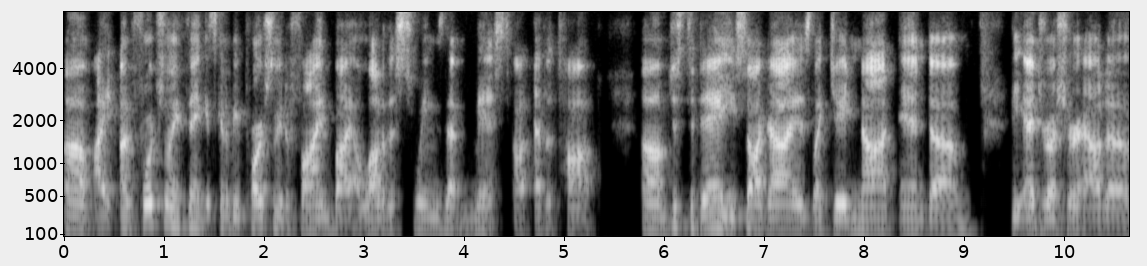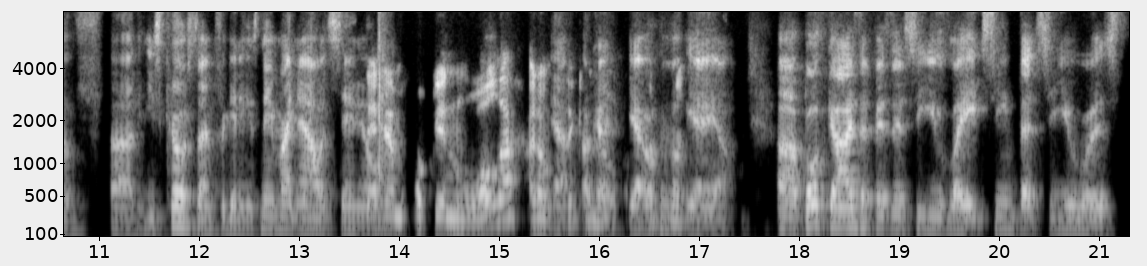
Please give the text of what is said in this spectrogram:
Um, I unfortunately think it's going to be partially defined by a lot of the swings that missed uh, at the top. Um, just today, you saw guys like Jaden Knott and um, the edge rusher out of uh, the East Coast. I'm forgetting his name right now. It's Samuel. Sam Okunlola? I don't Yeah. think I Okay. know. Yeah. Oakland, yeah. Yeah. Uh, both guys that visited CU late seemed that CU was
